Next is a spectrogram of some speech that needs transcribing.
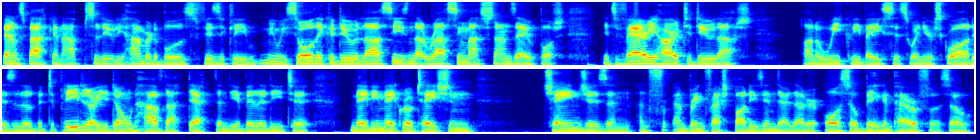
bounce back and absolutely hammer the Bulls physically. I mean, we saw they could do it last season. That Racing match stands out, but it's very hard to do that on a weekly basis when your squad is a little bit depleted or you don't have that depth and the ability to maybe make rotation changes and and, and bring fresh bodies in there that are also big and powerful. So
